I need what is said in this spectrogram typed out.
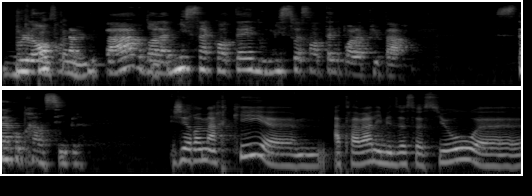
blancs pour la plupart, dans la mi-cinquantaine ou mi-soixantaine pour la plupart. C'est incompréhensible. J'ai remarqué euh, à travers les médias sociaux, euh,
